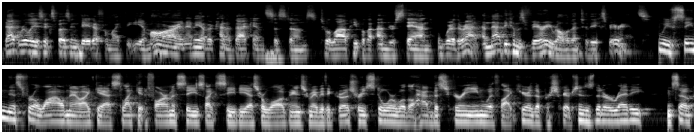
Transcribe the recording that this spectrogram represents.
That really is exposing data from like the EMR and any other kind of backend systems to allow people to understand where they're at. And that becomes very relevant to the experience. We've seen this for a while now, I guess, like at pharmacies like CVS or Walgreens or maybe the grocery store where they'll have the screen with like, here are the prescriptions that are ready. And so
